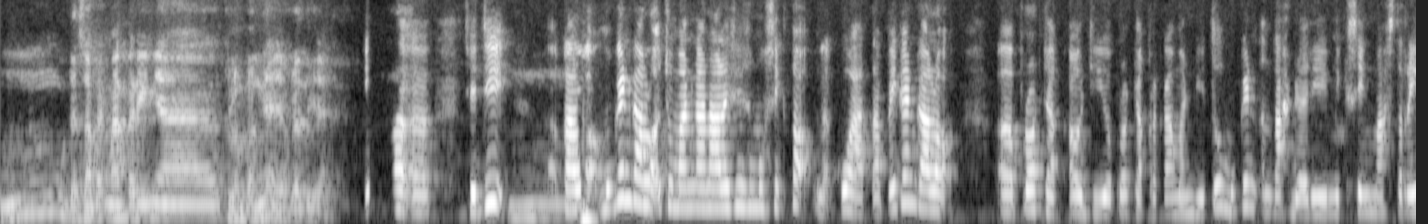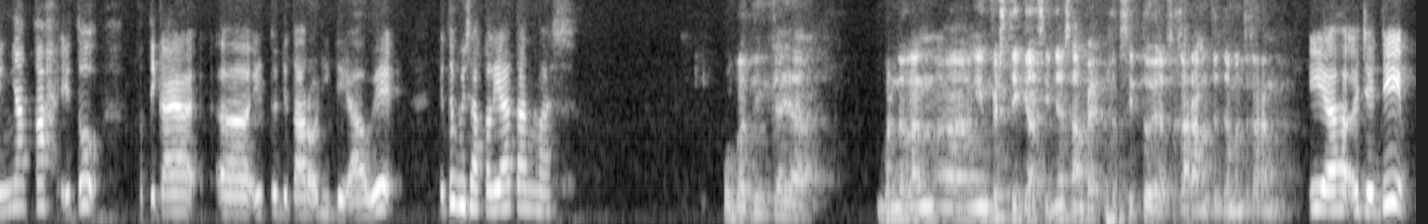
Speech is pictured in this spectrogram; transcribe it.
Hmm, udah sampai materinya gelombangnya ya berarti ya. Uh, uh. Jadi hmm. kalau mungkin kalau cuman analisis musik tok nggak kuat, tapi kan kalau uh, produk audio, produk rekaman gitu, mungkin entah dari mixing masteringnya kah itu ketika uh, itu ditaruh di DAW itu bisa kelihatan mas. Oh berarti kayak beneran uh, nginvestigasinya sampai ke situ ya sekarang zaman sekarang Iya, jadi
